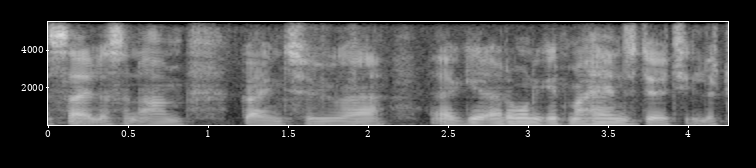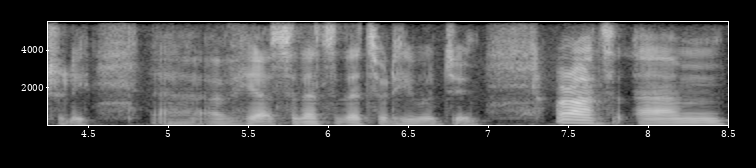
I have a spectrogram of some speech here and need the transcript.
say, "Listen, I'm going to get. I don't want to get my hands dirty, literally, over here." So that's that's what he would do. All right. Um,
